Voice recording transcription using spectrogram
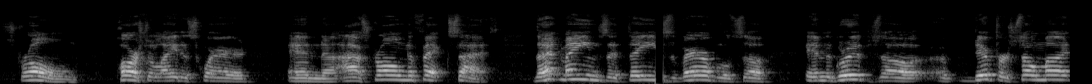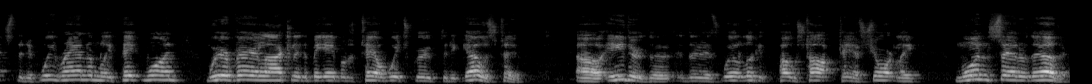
strong partial eta squared and uh, a strong effect size. That means that these variables uh, in the groups uh, differ so much that if we randomly pick one, we're very likely to be able to tell which group that it goes to. Uh, either the, the, as we'll look at the post hoc test shortly, one set or the other.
